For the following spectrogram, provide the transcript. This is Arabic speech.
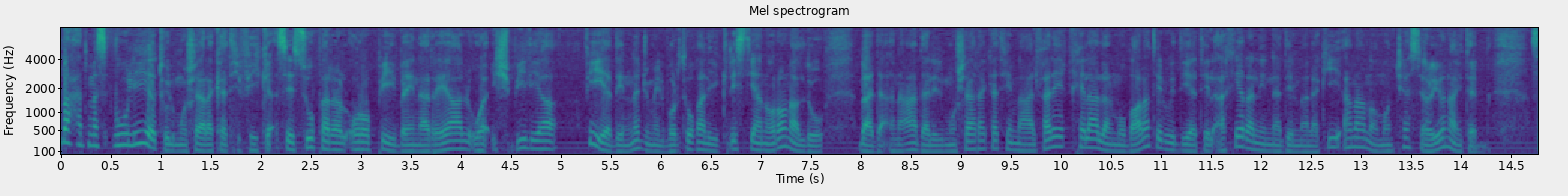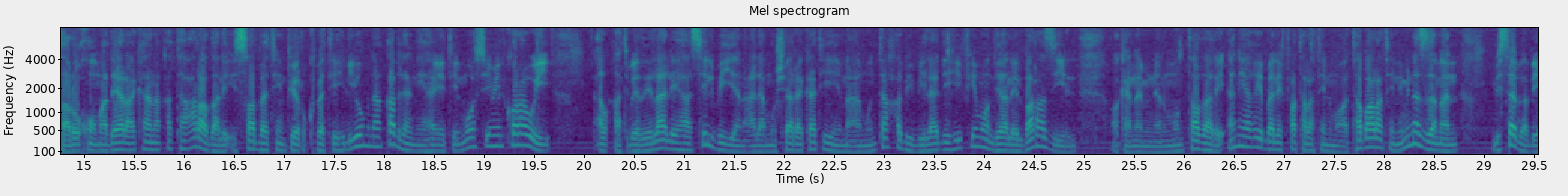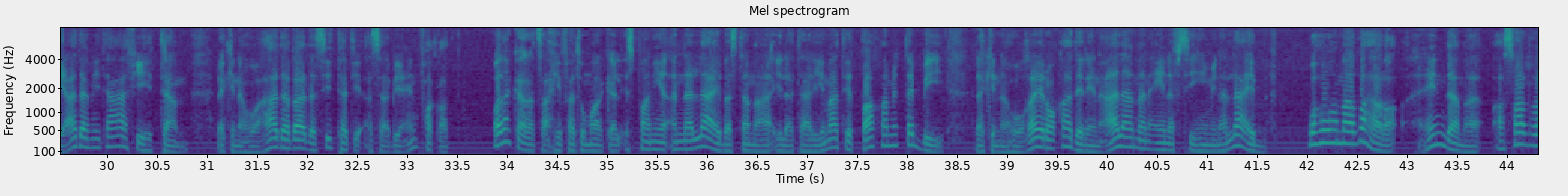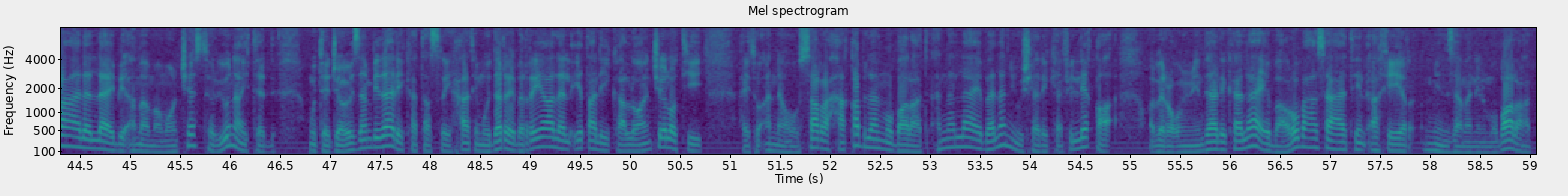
أصبحت مسؤولية المشاركة في كأس السوبر الأوروبي بين الريال وإشبيليا في يد النجم البرتغالي كريستيانو رونالدو بعد أن عاد للمشاركة مع الفريق خلال المباراة الودية الأخيرة للنادي الملكي أمام مانشستر يونايتد. صاروخ ماديرا كان قد تعرض لإصابة في ركبته اليمنى قبل نهاية الموسم الكروي. ألقت بظلالها سلبيا على مشاركته مع منتخب بلاده في مونديال البرازيل وكان من المنتظر أن يغيب لفترة معتبرة من الزمن بسبب عدم تعافيه التام لكنه عاد بعد ستة أسابيع فقط. وذكرت صحيفة ماركا الإسبانية أن اللاعب استمع إلى تعليمات الطاقم الطبي لكنه غير قادر على منع نفسه من اللعب. وهو ما ظهر عندما أصر على اللعب أمام مانشستر يونايتد متجاوزا بذلك تصريحات مدرب الريال الإيطالي كارلو أنشيلوتي حيث أنه صرح قبل المباراة أن اللاعب لن يشارك في اللقاء وبالرغم من ذلك لعب ربع ساعة الأخير من زمن المباراة.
